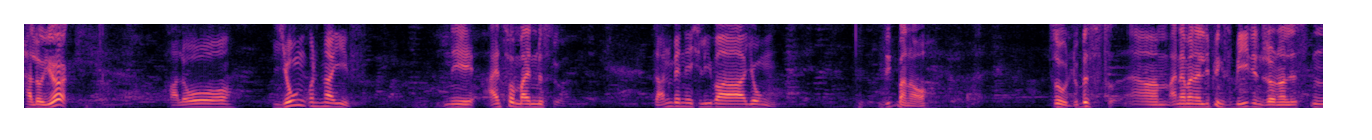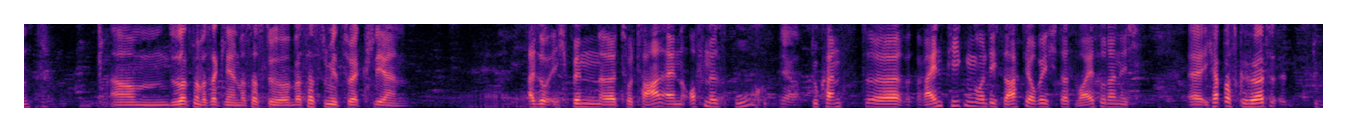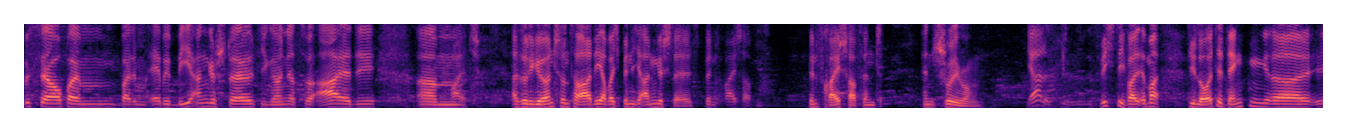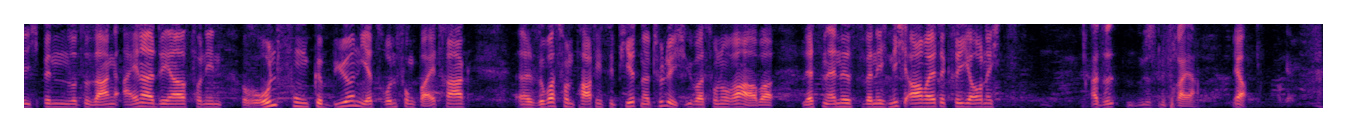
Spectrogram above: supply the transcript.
Hallo Jörg. Hallo Jung und naiv. Nee, eins von beiden bist du. Dann bin ich lieber jung. Sieht man auch. So, du bist ähm, einer meiner Lieblingsmedienjournalisten. Ähm, du sollst mal was erklären. Was hast du, was hast du mir zu erklären? Also ich bin äh, total ein offenes Buch. Ja. Du kannst äh, reinpieken und ich sag dir, ob ich das weiß oder nicht. Äh, ich habe was gehört. Du bist ja auch beim bei dem RBB angestellt. Die gehören ja zur ARD. Ähm, Falsch. Also die gehören schon zur AD, aber ich bin nicht angestellt. Bin freischaffend. Bin freischaffend. Entschuldigung. Ja, das ist, wichtig, weil immer die Leute denken, äh, ich bin sozusagen einer, der von den Rundfunkgebühren, jetzt Rundfunkbeitrag, äh, sowas von partizipiert, natürlich übers Honorar. Aber letzten Endes, wenn ich nicht arbeite, kriege ich auch nichts. Also du bist ein Freier. Ja.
